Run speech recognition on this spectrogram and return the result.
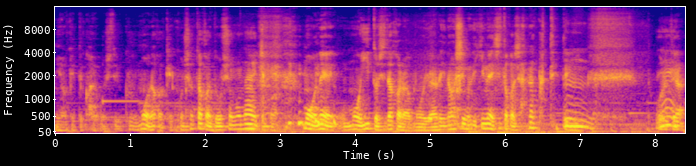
見分けて解放していく。もうだから結婚しちゃったからどうしようもないとか もうねもういい年だからもうやり直しもできないしとかじゃなくてっていう、うん。これでね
